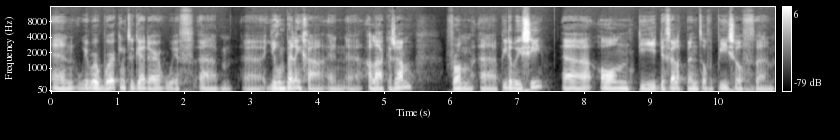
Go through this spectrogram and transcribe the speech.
And we were working together with um, uh, Jeroen Bellinga and uh, Alaa Khzam from uh, PwC uh, on the development of a piece of um,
